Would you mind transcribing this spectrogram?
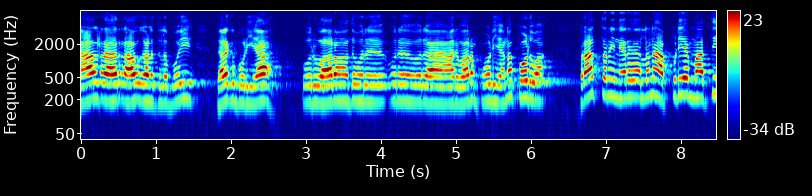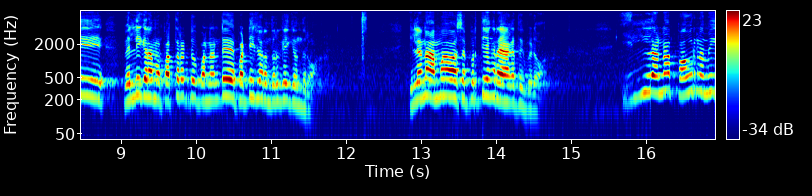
நாலரை ஆறு ராவு காலத்தில் போய் விளக்கு போடியா? ஒரு வாரம் அது ஒரு ஒரு ஒரு ஆறு வாரம் போடியானா போடுவான். பிரார்த்தனை நிறைவேறலைன்னா அப்படியே மாற்றி வெள்ளிக்கிழமை பத்தரை டு பன்னெண்டு பட்டீஸ்வரம் துர்க்கைக்கு வந்துடுவான் இல்லைன்னா அமாவாசை பிரித்தியங்கிற யாகத்துக்கு போயிடுவான். இல்லைன்னா பௌர்ணமி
